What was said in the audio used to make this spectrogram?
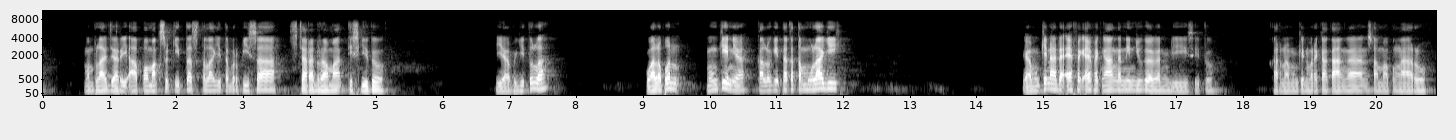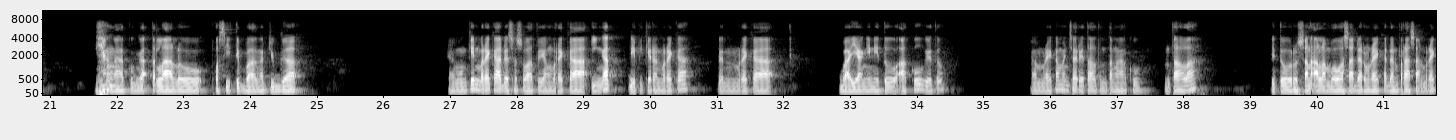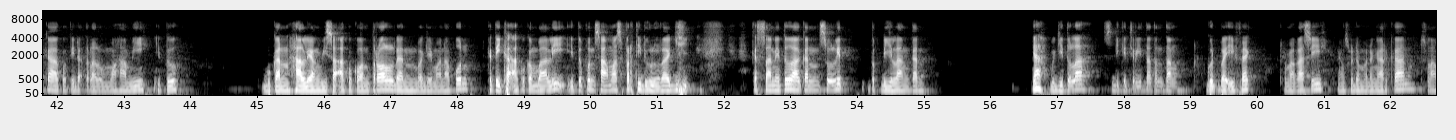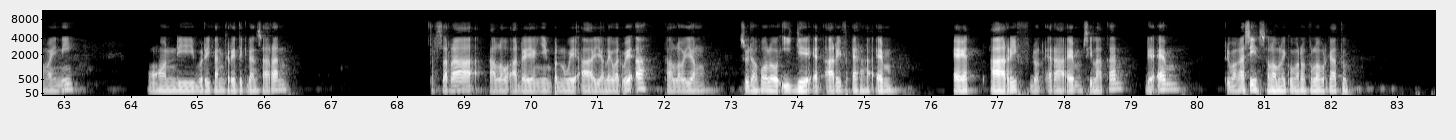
mempelajari apa maksud kita setelah kita berpisah secara dramatis gitu. Ya begitulah. Walaupun mungkin ya kalau kita ketemu lagi ya mungkin ada efek-efek ngangenin juga kan di situ. Karena mungkin mereka kangen sama pengaruh yang aku nggak terlalu positif banget juga ya mungkin mereka ada sesuatu yang mereka ingat di pikiran mereka dan mereka bayangin itu aku gitu dan mereka mencari tahu tentang aku. Entahlah, itu urusan alam bawah sadar mereka dan perasaan mereka. Aku tidak terlalu memahami itu. Bukan hal yang bisa aku kontrol dan bagaimanapun ketika aku kembali itu pun sama seperti dulu lagi. Kesan itu akan sulit untuk dihilangkan. Ya, begitulah sedikit cerita tentang goodbye effect. Terima kasih yang sudah mendengarkan selama ini. Mohon diberikan kritik dan saran. Terserah kalau ada yang nyimpen WA ya lewat WA. Kalau yang sudah follow IG at Arif RHM at arif.rhm silakan DM. Terima kasih. Assalamualaikum warahmatullahi wabarakatuh.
